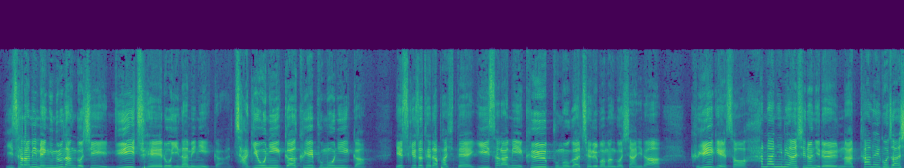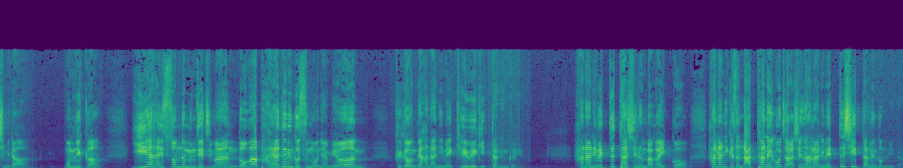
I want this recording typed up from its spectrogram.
이 사람이 맹인으로 난 것이 네 죄로 인함이니까 자기 오니까 그의 부모니까 예수께서 대답하시되 이 사람이 그 부모가 죄를 범한 것이 아니라 그에게서 하나님이 하시는 일을 나타내고자 하심이라 뭡니까? 이해할 수 없는 문제지만 너가 봐야 되는 것은 뭐냐면 그 가운데 하나님의 계획이 있다는 거예요. 하나님의 뜻하시는 바가 있고 하나님께서 나타내고자 하시는 하나님의 뜻이 있다는 겁니다.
